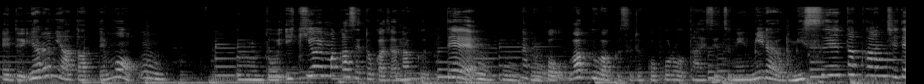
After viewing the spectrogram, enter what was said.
えー、とやるにあたってもうん。うんと勢い任せとかじゃなくって、うんうんなんかこうワクワクする心を大切に未来を見据えた感じで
